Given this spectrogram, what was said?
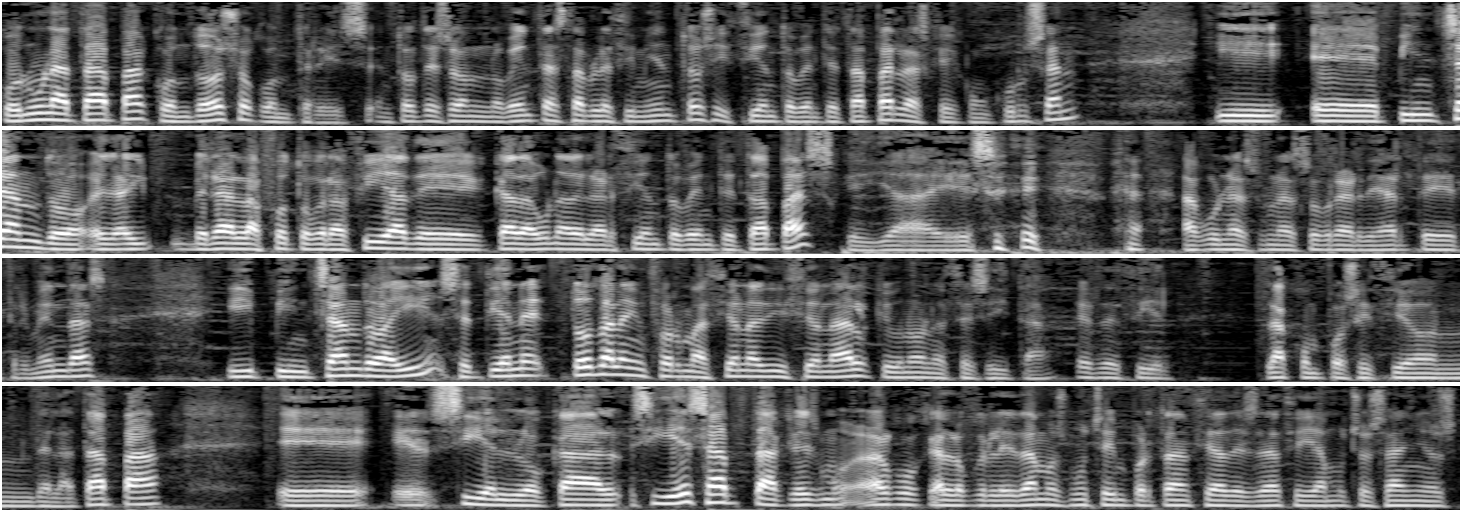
con una tapa, con dos o con tres. Entonces son 90 establecimientos y 120 tapas las que concursan. Y eh, pinchando, eh, ahí verá la fotografía de cada una de las 120 tapas, que ya es algunas unas obras de arte tremendas. Y pinchando ahí se tiene toda la información adicional que uno necesita. Es decir, la composición de la tapa, eh, eh, si el local, si es apta, que es algo que a lo que le damos mucha importancia desde hace ya muchos años,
